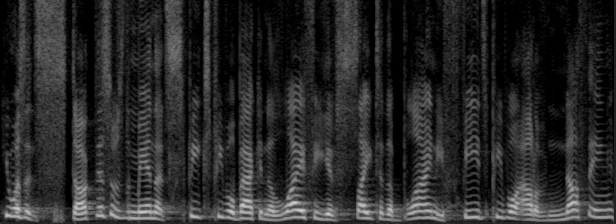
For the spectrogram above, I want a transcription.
He wasn't stuck. This was the man that speaks people back into life. He gives sight to the blind. He feeds people out of nothing.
